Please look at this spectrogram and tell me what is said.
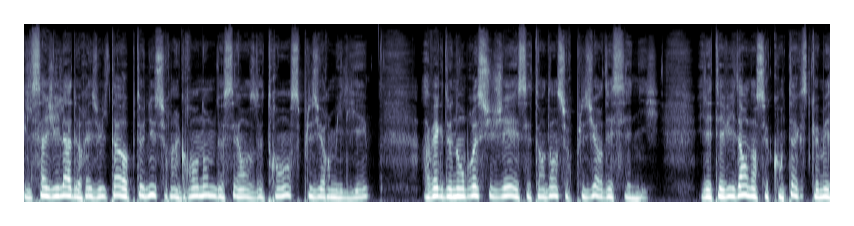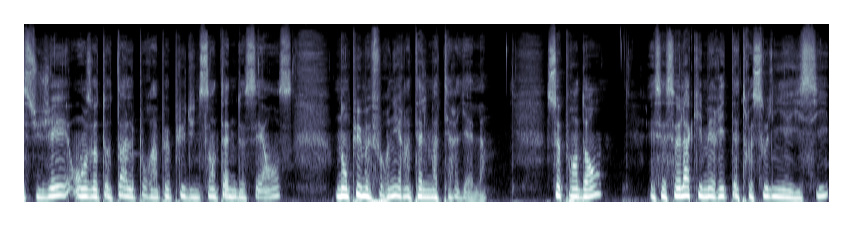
Il s'agit là de résultats obtenus sur un grand nombre de séances de transe, plusieurs milliers, avec de nombreux sujets et s'étendant sur plusieurs décennies. Il est évident dans ce contexte que mes sujets, onze au total pour un peu plus d'une centaine de séances, n'ont pu me fournir un tel matériel. Cependant, et c'est cela qui mérite d'être souligné ici,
